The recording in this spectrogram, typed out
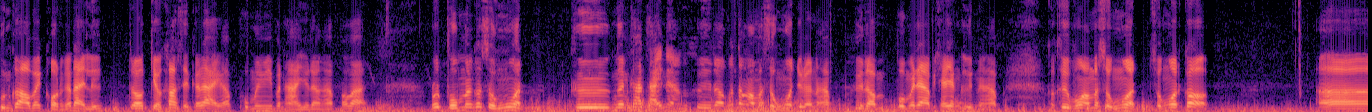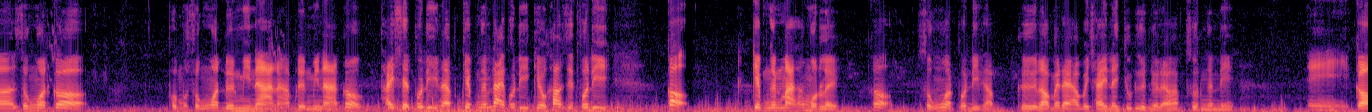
คุณก็เอาไว้ก่อนก็ได้ หรือรอเกี่ยวข้าวเสร็จก็ได้ครับ ผมไม่มีปัญหาอยู่แล้วครับ เพราะว่ารถผมมันก็ส่งงวด คือเงินค่าไถเนี่ยก็คือเราก็ต้องเอามาส่งงวดอยู่แล้วนะครับ คือเราผมไม่ได้เอาไปใช้อย่างอื่นนะครับ ก็คือผมเอามาส่งงวดส่งงวดก็เอ่อส่งงวดก็ผมส่งงวดเดือนมีนานะครับ เดือนมีนาก็ไถเสร็จพอดีนะครับ เก็บเงินได้พอดีเกี่ยวข้าวเสร็จพอดี ก็เก็บเงินมาทั้งหมดเลย ก็ส่งงวดพอดีครับ คือเราไม่ได้เอาไปใช้ในจุดอื่นอยู่แล้วครับ ส่วนเงินนี้ เออก็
